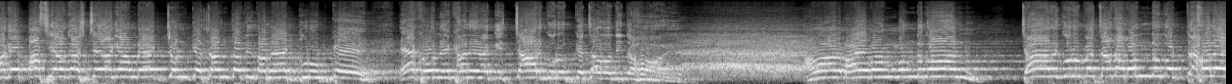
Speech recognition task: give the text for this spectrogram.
আগে পাঁচই আগস্টের আগে আমরা একজনকে চান্দা দিতাম, এক গ্রুপকে। এখন এখানে নাকি চার গ্রুপকে চাঁদা দিতে হয়। আমার ভাই এবং বন্ধুগণ, চার গ্রুপে চাঁদা বন্ধ করতে হলে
